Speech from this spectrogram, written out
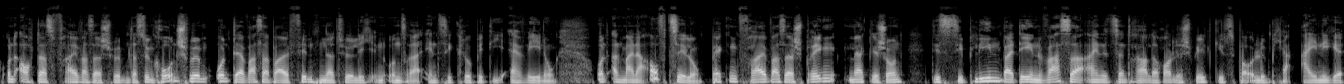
Und auch das Freiwasserschwimmen, das Synchronschwimmen und der Wasserball finden natürlich in unserer Enzyklopädie Erwähnung. Und an meiner Aufzählung Becken, Freiwasser, Springen, merkt ihr schon, Disziplinen, bei denen Wasser eine zentrale Rolle spielt, gibt es bei Olympia einige.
